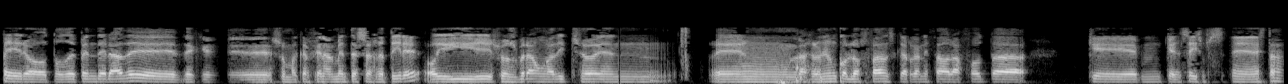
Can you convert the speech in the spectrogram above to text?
pero todo dependerá de, que eh, finalmente se retire. Hoy Sus Brown ha dicho en, en la reunión con los fans que ha organizado la foto que, que en, seis, en estas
